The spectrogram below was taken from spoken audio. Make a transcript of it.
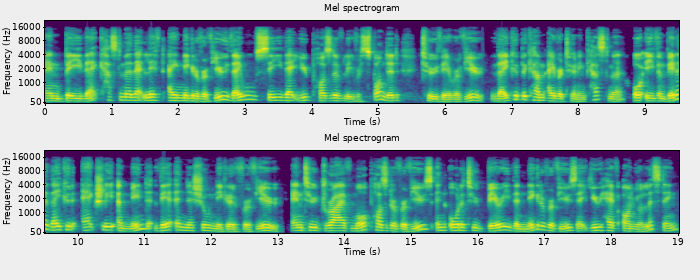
and B, that customer that left a negative review, they will see that you positively responded to their review. They could become a returning customer, or even better, they could actually amend their initial negative review. And to drive more positive reviews in order to bury the negative reviews that you have on your listing,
